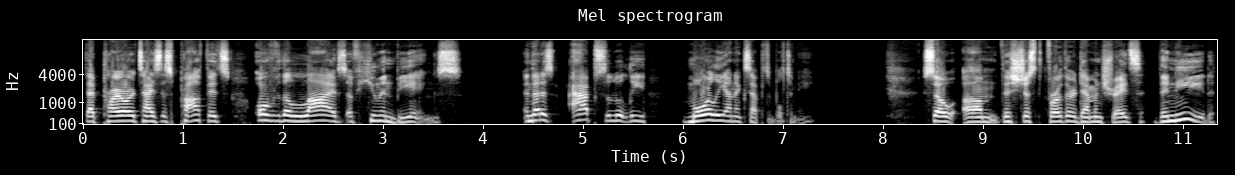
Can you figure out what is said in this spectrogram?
that prioritizes profits over the lives of human beings. And that is absolutely morally unacceptable to me. So, um, this just further demonstrates the need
